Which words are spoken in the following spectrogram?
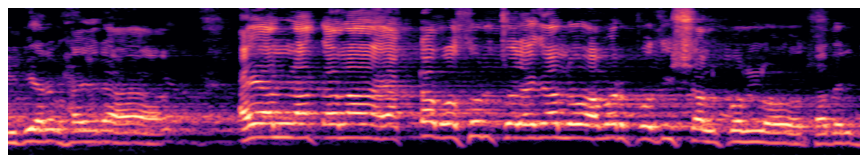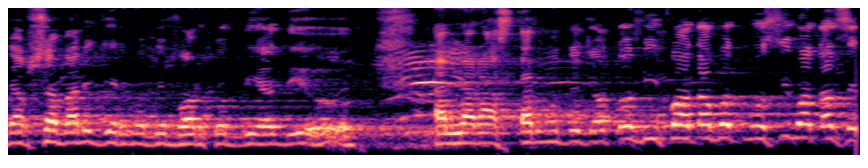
মিডিয়ার ভাইরা, আয় আল্লাহ তালা একটা বছর চলে গেল, আবার পঁচিশ সাল পড়ল, তাদের ব্যবসা বাণিজ্যের মধ্যে বরকত দিয়ে দিও। আল্লাহ রাস্তার মধ্যে যত বিপদ আপদ, মুসিবত আছে,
